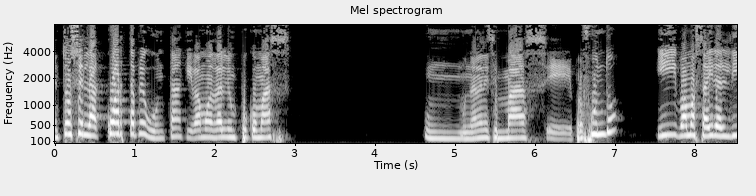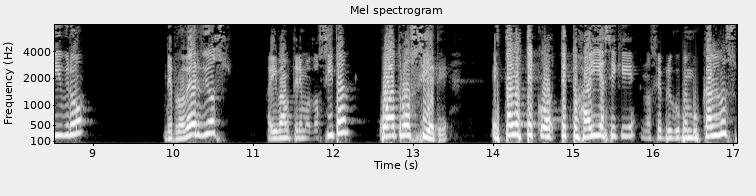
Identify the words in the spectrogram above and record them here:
Entonces la cuarta pregunta, que vamos a darle un poco más, un, análisis más eh, profundo. Y vamos a ir al libro de Proverbios. Ahí vamos, tenemos dos citas. Cuatro, siete. Están los textos ahí, así que no se preocupen buscarlos.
